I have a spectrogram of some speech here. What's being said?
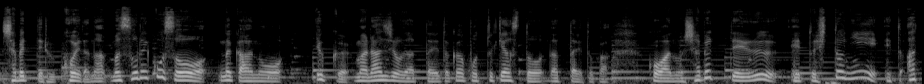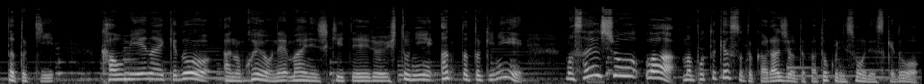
喋ってる声だな、まあ、それこそなんかあのよく、まあ、ラジオだったりとかポッドキャストだったりとかこうあの喋ってる、えっと、人に、えっと、会った時顔見えないけどあの声をね毎日聞いている人に会った時に、まあ、最初は、まあ、ポッドキャストとかラジオとか特にそうですけど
